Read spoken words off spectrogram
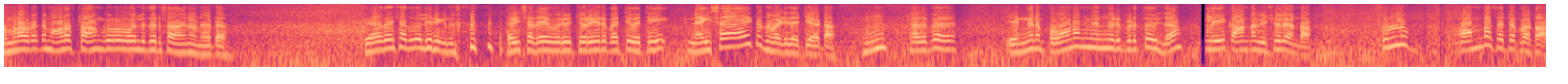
നമ്മളവിടുത്തെ മാൾ ഓഫ് ട്രാങ്കൂർ പോലത്തെ ഒരു സാധനമാണ് കേട്ടോ. ഏകദേശം അതുപോലെ ഇരിക്കുന്നു പൈസ അതേ ഒരു ചെറിയൊരു പറ്റി പറ്റി നൈസായിട്ടൊന്ന് വഴി തെറ്റി കേട്ടോ. അതിപ്പോൾ അതിപ്പോ എങ്ങനെ പോകണം എന്നൊരു പിടുത്തമില്ല നിങ്ങൾ ഈ കാണുന്ന വിഷ്വൽ കണ്ടോ? ഫുള്ള് വമ്പ സെറ്റപ്പ് കേട്ടോ.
